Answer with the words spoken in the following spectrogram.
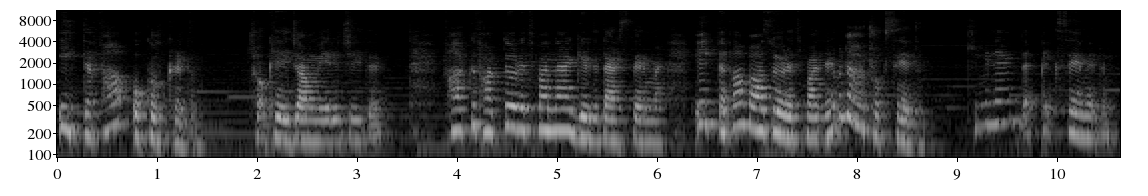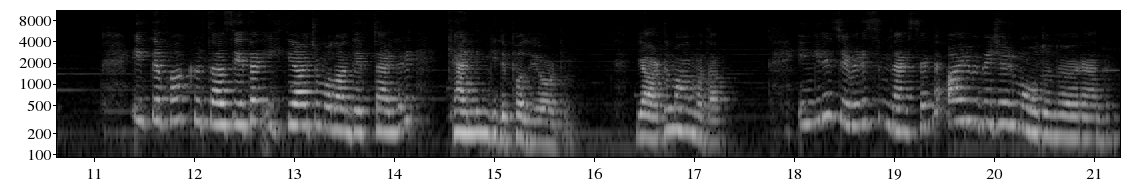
İlk defa okul kırdım. Çok heyecan vericiydi. Farklı farklı öğretmenler girdi derslerime. İlk defa bazı öğretmenlerimi daha çok sevdim. Kimilerini de pek sevmedim. İlk defa kırtasiyeden ihtiyacım olan defterleri kendim gidip alıyordum. Yardım almadan. İngilizce ve resim derslerinde ayrı bir becerim olduğunu öğrendim.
